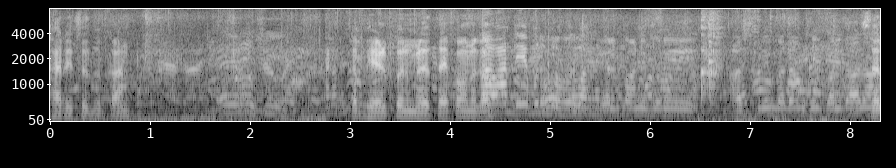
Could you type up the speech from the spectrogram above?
खारीचं दुकान. का भेळ पण मिळत आहे पाहुणं गाव पाणीपुरी आईस्क्रीम बदाम शेक फलदा सर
